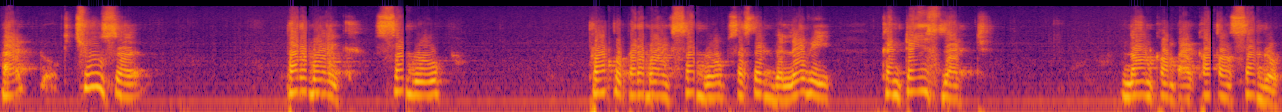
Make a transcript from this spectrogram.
Uh, choose a parabolic subgroup, proper parabolic subgroup, such that the Levi contains that non-compact Cartan subgroup.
